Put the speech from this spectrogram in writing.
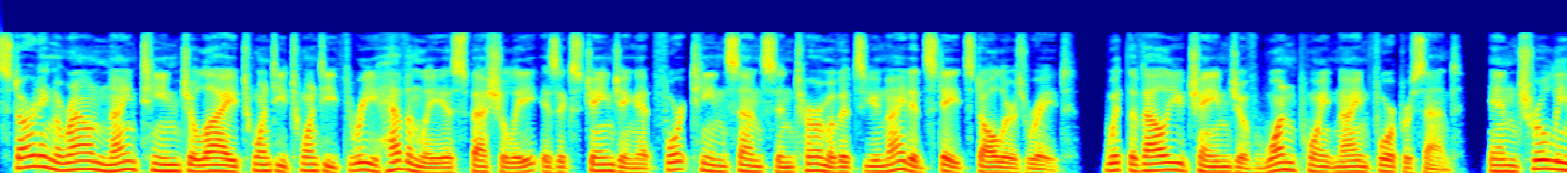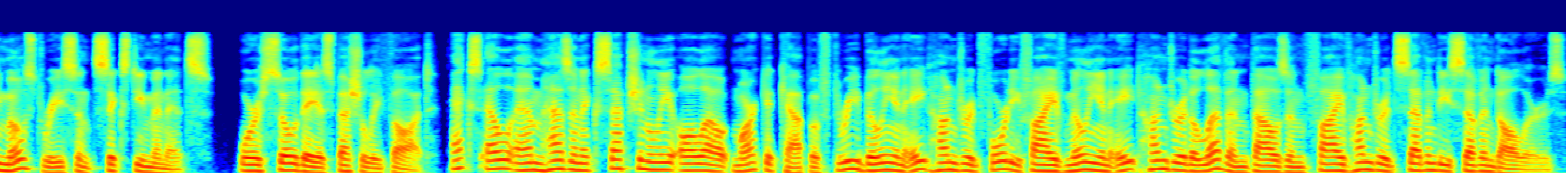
Starting around 19 July 2023 Heavenly especially is exchanging at 14 cents in term of its United States dollars rate, with the value change of 1.94% in truly most recent 60 minutes, or so they especially thought. XLM has an exceptionally all-out market cap of $3,845,811,577,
